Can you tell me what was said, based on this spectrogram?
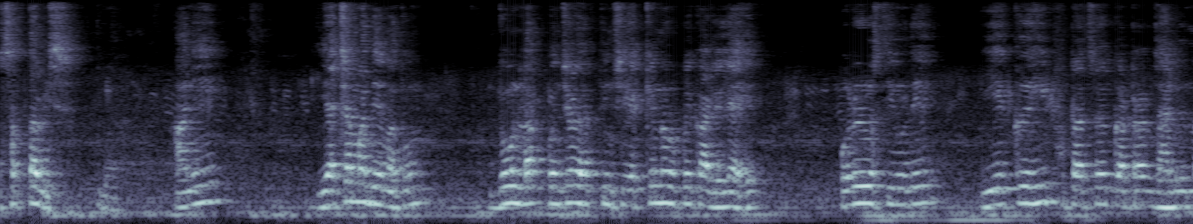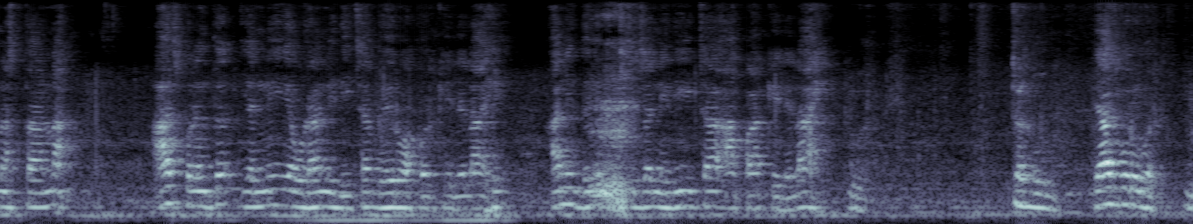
सत्तावीस. आणि याच्या माध्यमातून दोन लाख पंचेचाळीस हजार तीनशे एक्क्याण्णव रुपये काढलेले आहेत. पडळ वस्तीमध्ये एकही फुटाचं गटार झालं नसताना आजपर्यंत यांनी एवढा निधीचा गैरवापर केलेला आहे आणि दलित वस्तीचा निधीचा आपार केलेला आहे. त्याचबरोबर त्याचबरोबर हं.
